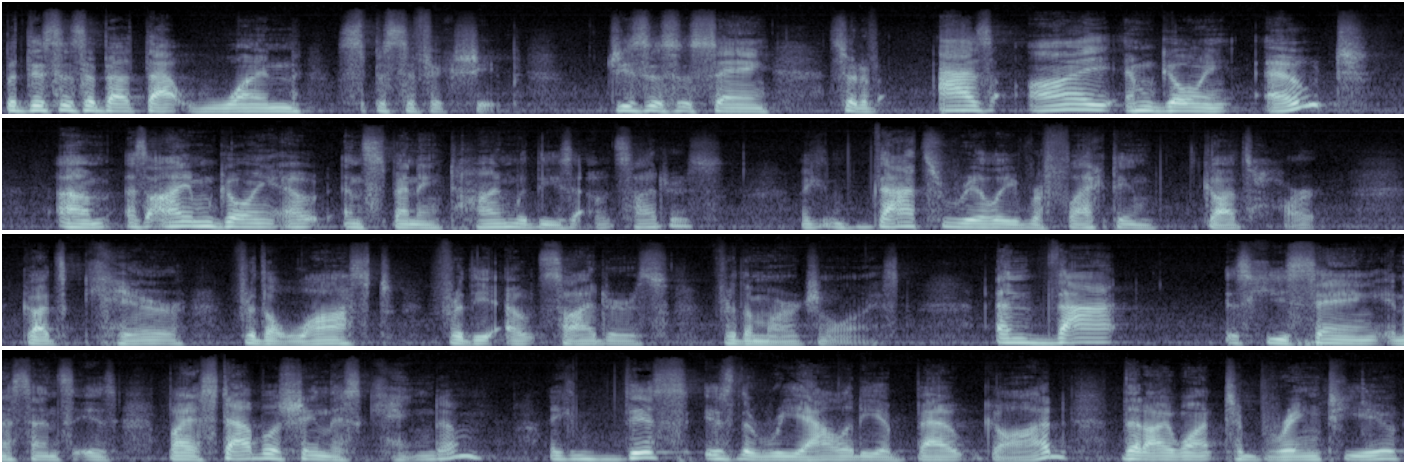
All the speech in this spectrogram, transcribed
but this is about that one specific sheep. Jesus is saying, sort of, as I am going out, um, as I am going out and spending time with these outsiders, like that's really reflecting God's heart, God's care for the lost, for the outsiders, for the marginalized. And that, as he's saying, in a sense, is by establishing this kingdom, like this is the reality about God that I want to bring to you,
